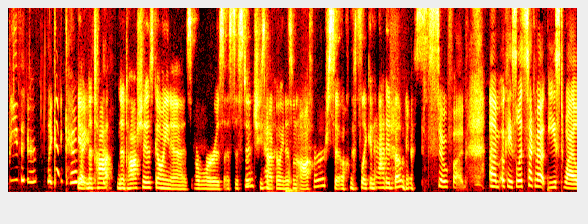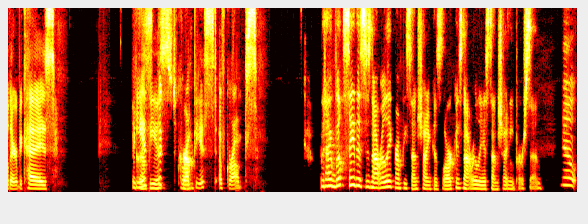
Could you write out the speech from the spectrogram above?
be there. Like I can't Yeah, wait. Nata- Natasha is going as Aurora's assistant. She's Yeah. not going as an author, so that's like an added bonus. It's so fun. Um, okay, so let's talk about East Wilder because The he is the grumpiest grump. grumpiest of grumps. But I will say this is not really a grumpy sunshine because Lark is not really a sunshiny person. No,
